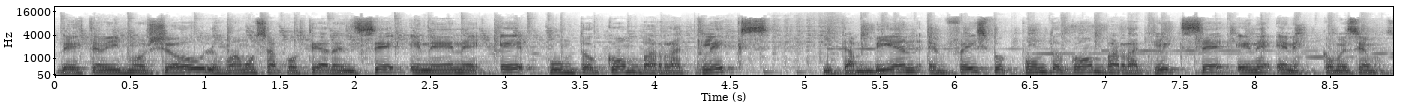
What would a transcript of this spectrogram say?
de este mismo show los vamos a postear en cnne.com barra clicks y también en facebook.com barra cnn. Comencemos.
